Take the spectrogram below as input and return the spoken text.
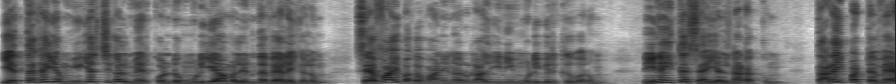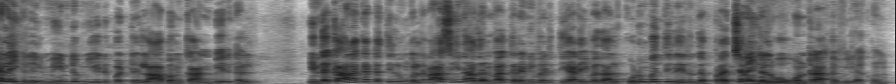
எத்தகைய முயற்சிகள் மேற்கொண்டும் முடியாமல் இருந்த வேலைகளும் செவ்வாய் பகவானின் அருளால் இனி முடிவிற்கு வரும். நினைத்த செயல் நடக்கும். தடைப்பட்ட வேலைகளில் மீண்டும் ஈடுபட்டு லாபம் காண்பீர்கள். இந்த காலகட்டத்தில் உங்கள் ராசிநாதன் வக்ர நிவர்த்தி அடைவதால் குடும்பத்தில் இருந்த பிரச்சனைகள் ஒவ்வொன்றாக விலகும்.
